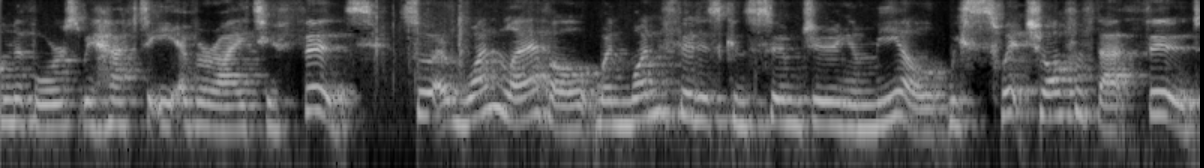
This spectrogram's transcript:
Omnivores, we have to eat a variety of foods. So, at one level, when one food is consumed during a meal, we switch off of that food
